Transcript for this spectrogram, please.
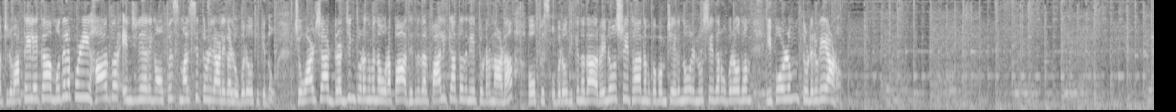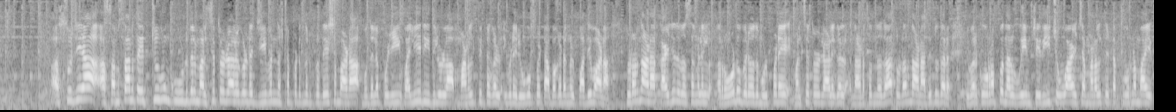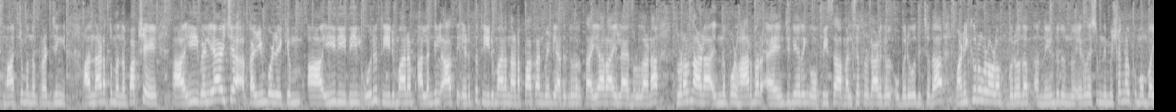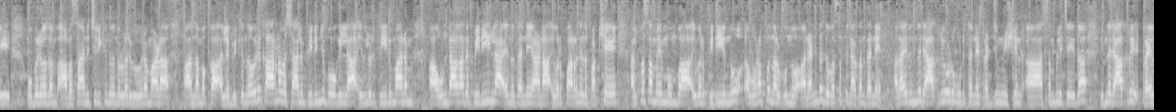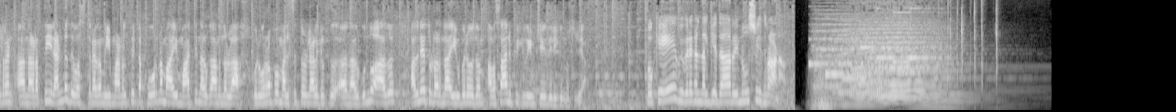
മറ്റൊരു വാർത്തയിലേക്ക്. Muthalapozhi harbour engineering office മത്സ്യത്തൊഴിലാളികൾ ഉപരോധിക്കുന്നു. ചൊവ്വാഴ്ച ഡ്രഡ്ജിംഗ് തുടങ്ങുമെന്ന ഉറപ്പ് അധികൃതർ പാലിക്കാത്തതിനെ തുടർന്നാണ് ഓഫീസ് ഉപരോധിക്കുന്നത്. റിനു ശ്രീധർ നമുക്കൊപ്പം ചേരുന്നു. റിനു ശ്രീധർ ഉപരോധം ഇപ്പോഴും തുടരുകയാണോ? സുജയ സംസ്ഥാനത്ത് ഏറ്റവും കൂടുതൽ മത്സ്യത്തൊഴിലാളികളുടെ ജീവൻ നഷ്ടപ്പെടുന്ന ഒരു പ്രദേശമാണ് മുതലപ്പുഴി. വലിയ രീതിയിലുള്ള മണൽത്തിട്ടകൾ ഇവിടെ രൂപപ്പെട്ട അപകടങ്ങൾ പതിവാണ്. തുടർന്നാണ് കഴിഞ്ഞ ദിവസങ്ങളിൽ റോഡ് ഉപരോധം ഉൾപ്പെടെ മത്സ്യത്തൊഴിലാളികൾ നടത്തുന്നത്. തുടർന്നാണ് അധികൃതർ ഇവർക്ക് ഉറപ്പ് നൽകുകയും ചെയ്ത് ഈ ചൊവ്വാഴ്ച മണൽത്തിട്ട പൂർണമായി മാറ്റുമെന്നും ഡ്രഡ്ജിംഗ് നടത്തുമെന്നും. പക്ഷേ ഈ വെള്ളിയാഴ്ച കഴിയുമ്പോഴേക്കും ഈ രീതിയിൽ ഒരു തീരുമാനം അല്ലെങ്കിൽ ആ എടുത്ത തീരുമാനം നടപ്പാക്കാൻ വേണ്ടി അധികൃതർ തയ്യാറായില്ല എന്നുള്ളതാണ്. തുടർന്നാണ് ഇന്നിപ്പോൾ ഹാർബർ എഞ്ചിനീയറിംഗ് ഓഫീസ് മത്സ്യത്തൊഴിലാളികൾ ഉപരോധിച്ചത്. മണിക്കൂറുകളോളം ഉപരോധം നീണ്ടു നീണ്ടുനിന്നു ഏകദേശം നിമിഷങ്ങൾക്ക് മുമ്പ് ഈ ഉപരോധം അവസാനിച്ചിരിക്കുന്നു എന്നുള്ളൊരു വിവരമാണ് നമുക്ക് ലഭിക്കുന്നത്. ഒരു കാരണവശാലും പിരിഞ്ഞു പോകില്ല. ഇതിലൊരു തീരുമാനം ഉണ്ടാകാതെ പിരിയില്ല എന്ന് തന്നെയാണ് ഇവർ പറഞ്ഞത്. പക്ഷേ അല്പസമയം മുമ്പ് ഇവർ പിരിയുന്നു ഉറപ്പ് നൽകുന്നു. രണ്ട് ദിവസത്തിനകം തന്നെ അതായത് ഇന്ന് രാത്രിയോടുകൂടി തന്നെ ട്രെഡ്ജിംഗ് മെഷീൻ അസംബ്ലി ചെയ്ത് ഇന്ന് രാത്രി ട്രയൽ റൺ നടത്തി രണ്ട് ദിവസത്തിനകം ഈ മണൽത്തിട്ട പൂർണമായും മാറ്റി നൽകാമെന്നുള്ള ഒരു ഉറപ്പ് മത്സ്യത്തൊഴിലാളികൾക്ക് നൽകുന്നു. അത് അതിനെ തുടർന്ന് ഈ ഉപരോധം അവസാനിപ്പിക്കുകയും ചെയ്തിരിക്കുന്നു. സുജ ഓക്കെ വിവരങ്ങൾ നൽകിയത് റിനു ശ്രീധറാണ്.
